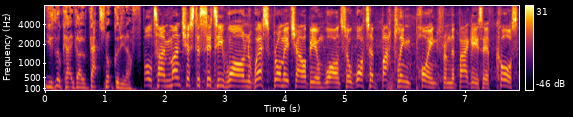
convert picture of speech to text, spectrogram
you look at and go, "That's not good enough." Full time Manchester City 1, West Bromwich Albion 1. So, what a battling point from the Baggies. Of course,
